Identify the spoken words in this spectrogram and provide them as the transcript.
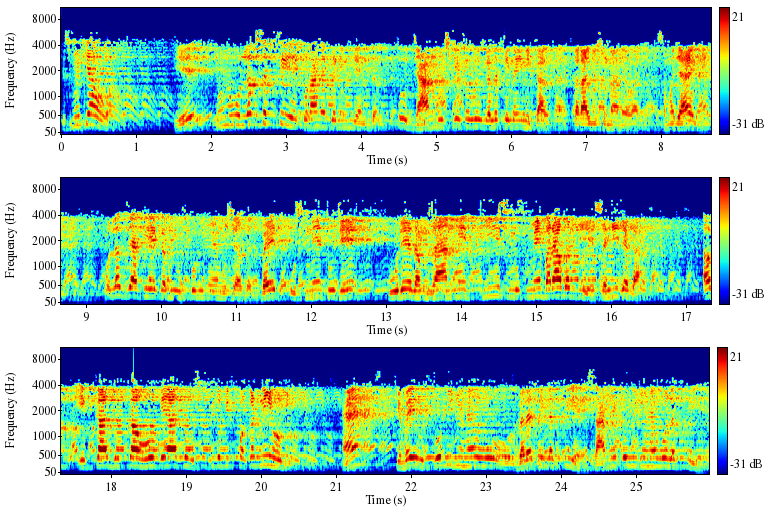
इसमें क्या हुआ? ये है वो लग सकती है कुरान करीम के अंदर? तो जानबूझ के तो वो गलती नहीं निकालता है तरावी सुनाने वाले। समझ आएगा? वो लग जाती है कभी उसको भी है मुशाबत। भाई उसने तुझे पूरे रमज़ान में तीस लुक में बराबर दिए, सही जगह। अब इक्का दुक्का हो गया तो उसकी भी तो फिर पकड़ नहीं होगी, है? कि भाई उसको भी जो है वो गलती लगती है, सामने को भी जो है वो लगती है।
